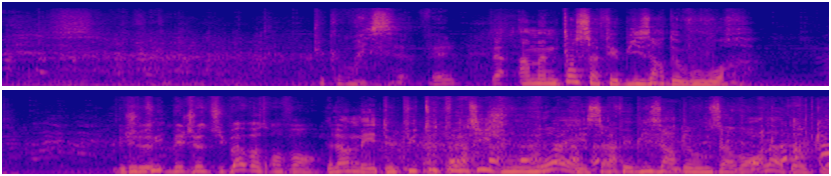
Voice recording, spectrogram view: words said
Je sais plus comment il s'appelle. Bah, En même temps, ça fait bizarre de vous voir. Mais, je, Depuis- mais je ne suis pas votre enfant. Non, mais depuis tout petit, je vous vois et ça fait bizarre de vous avoir là. Donc, euh,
